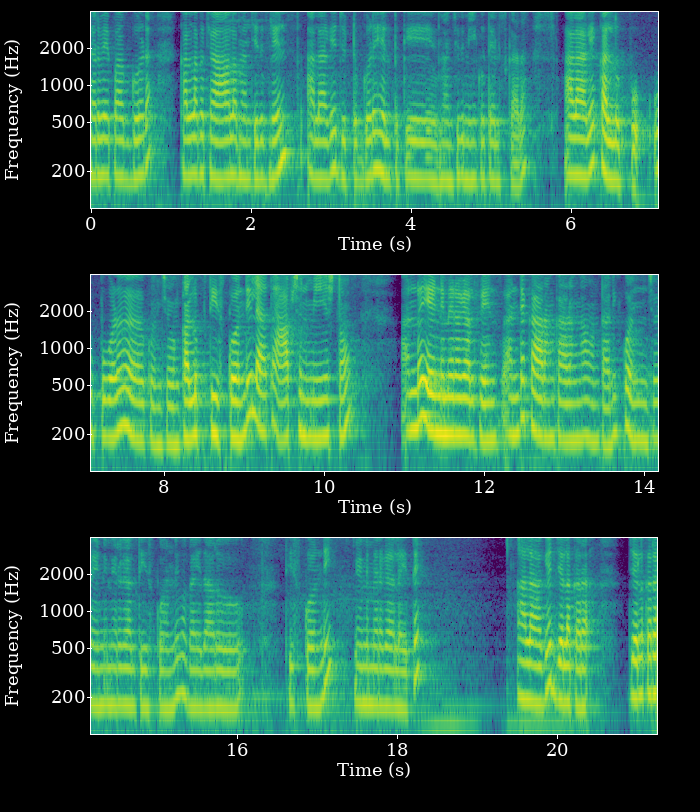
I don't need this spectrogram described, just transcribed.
కరివేపాకు కూడా కళ్ళకు చాలా మంచిది ఫ్రెండ్స్. అలాగే జుట్టుకు కూడా హెల్త్కి మంచిది మీకు తెలుసు కదా. అలాగే కల్లుప్పు ఉప్పు కూడా కొంచెం కల్లుప్పు తీసుకోండి. లేకపోతే ఆప్షన్ మీ ఇష్టం. అండ్ ఎండుమిరగాయలు ఫ్రెండ్స్ అంటే కారం కారంగా ఉండటానికి కొంచెం ఎండుమిరగాయలు తీసుకోండి. ఒక ఐదారు తీసుకోండి ఎండుమిరగాయలు అయితే. అలాగే జీలకర్ర. జీలకర్ర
